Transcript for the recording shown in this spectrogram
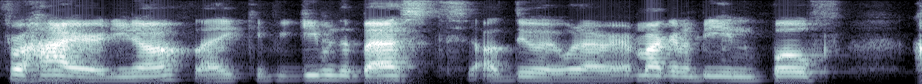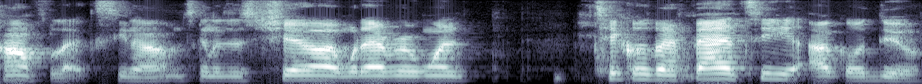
for hired, you know. Like if you give me the best, I'll do it. Whatever. I'm not gonna be in both conflicts. You know, I'm just gonna just chill and whatever one tickles my fancy, I'll go do.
